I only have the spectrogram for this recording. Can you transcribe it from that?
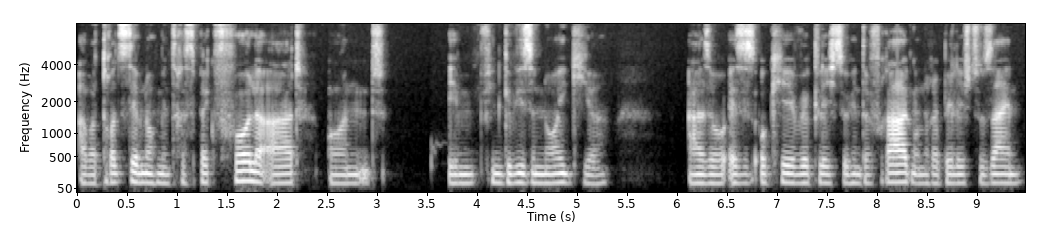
aber trotzdem noch mit respektvoller Art und eben für eine gewisse Neugier. Also es ist okay, wirklich zu hinterfragen und rebellisch zu sein,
